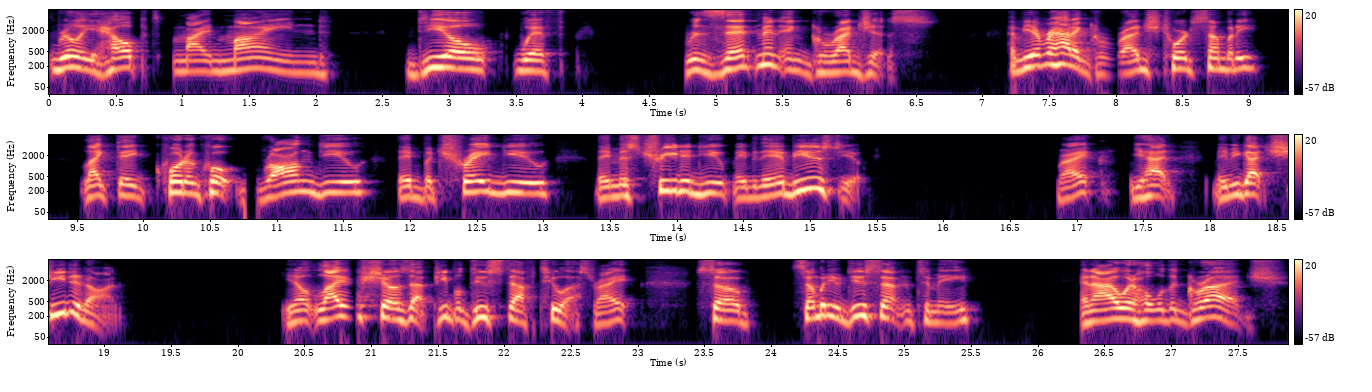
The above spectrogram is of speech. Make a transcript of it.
really helped my mind deal with resentment and grudges. Have you ever had a grudge towards somebody? Like they quote unquote wronged you, they betrayed you, they mistreated you, maybe they abused you. Right? You had maybe you got cheated on. You know, life shows up. People do stuff to us, right? So somebody would do something to me and I would hold a grudge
